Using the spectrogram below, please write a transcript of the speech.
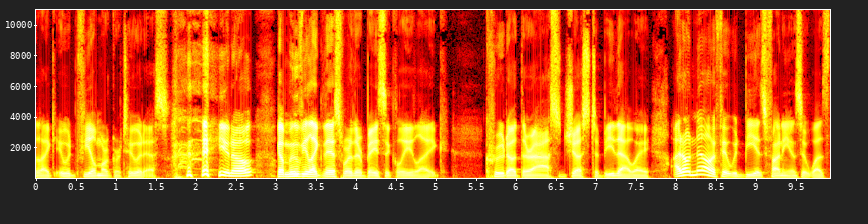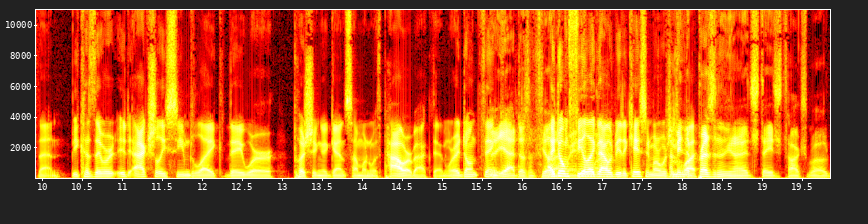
like it would feel more gratuitous. you know? A movie like this where they're basically like crude out their ass just to be that way. I don't know if it would be as funny as it was then because they were it actually seemed like they were pushing against someone with power back then where I don't think yeah, it doesn't feel. I don't feel like that would be the case anymore. Which I mean, why the president of the United States talks about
